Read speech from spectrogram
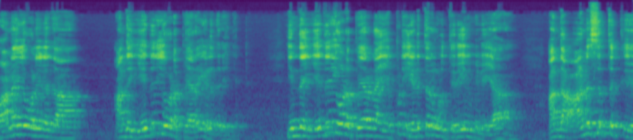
பனையோலையில தான் அந்த எதிரியோட பேரை எழுதுறீங்க. இந்த எதிரியோட பேரை நான் எப்படி எடுத்தேன்னு உங்களுக்கு தெரியும் இல்லையா அந்த அனுசத்துக்கு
